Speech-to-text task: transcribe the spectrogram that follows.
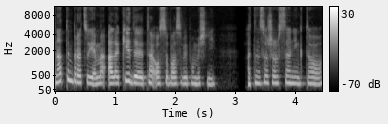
nad tym pracujemy, ale kiedy ta osoba sobie pomyśli, a ten social selling to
